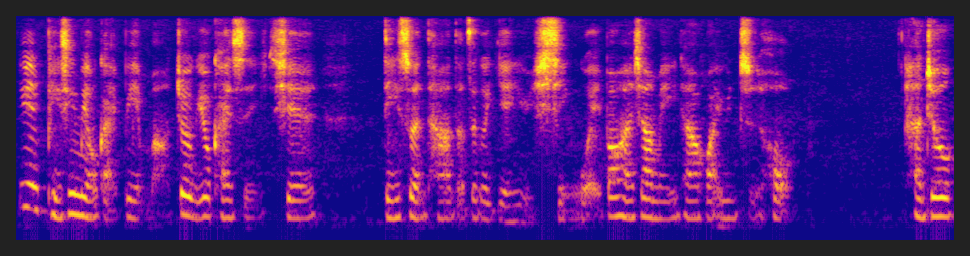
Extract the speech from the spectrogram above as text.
因为品性没有改变嘛，就又开始一些抵损她的这个言语行为，包含像美英她怀孕之后，他就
